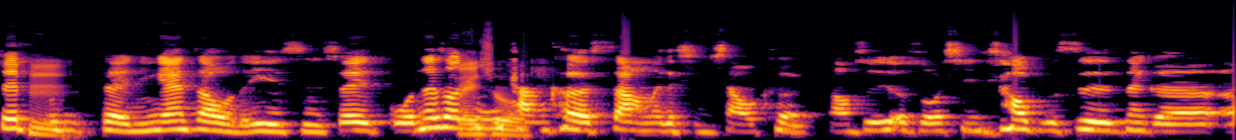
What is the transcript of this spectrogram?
所以不、嗯、对，你应该知道我的意思。所以我那时候第一堂课上那个行销课，老师就说行销不是那个呃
